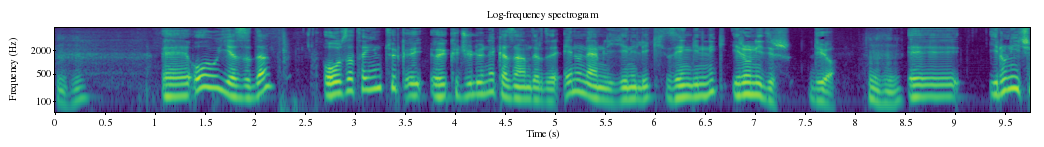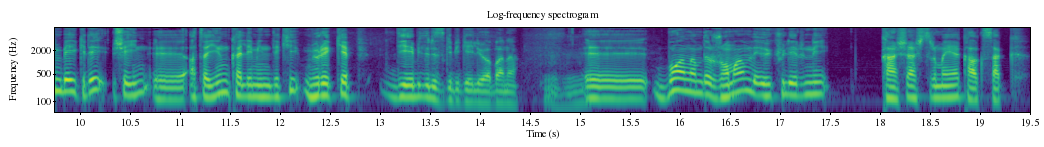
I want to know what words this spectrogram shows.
Hı hı. E, o yazıda Oğuz Atay'ın Türk öykücülüğüne kazandırdığı en önemli yenilik, zenginlik ironidir diyor. Hı hı. E, ironi için belki de şeyin e, Atay'ın kalemindeki mürekkep diyebiliriz gibi geliyor bana. Hı hı. E, bu anlamda roman ve öykülerini karşılaştırmaya kalksak.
